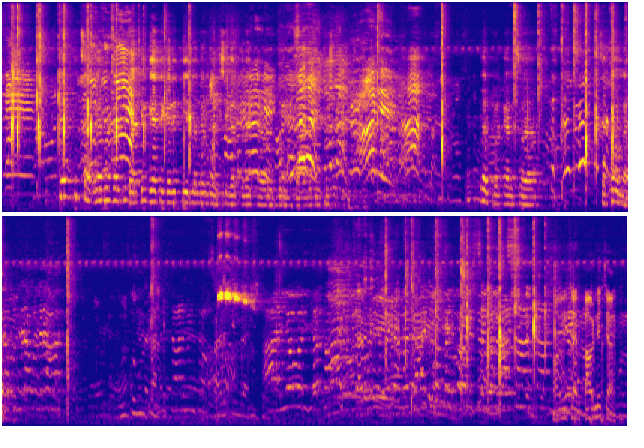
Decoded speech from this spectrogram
चांगल्या प्रकारची बॅटिंग या ठिकाणी तीन नंबर बक्षी घातलेल्या खेळाडू करून पाहायला मिळते. सुंदर प्रकारचा चकवला पावणे चार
